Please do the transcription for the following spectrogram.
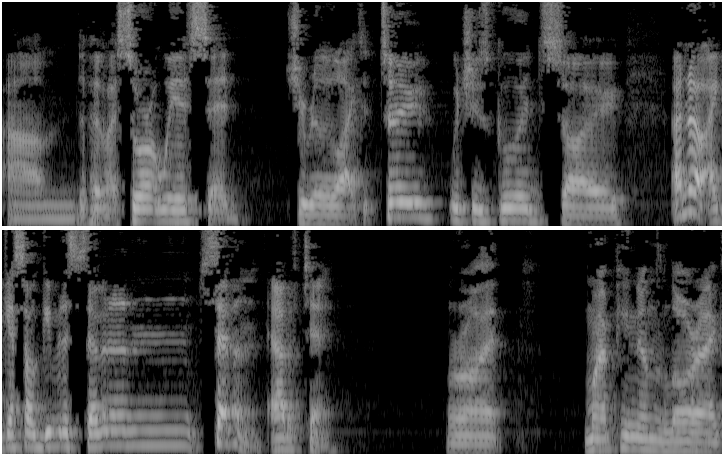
Um, the person I saw it with said she really liked it too, which is good. So I don't know. I guess I'll give it a seven seven out of ten. All right. My opinion on the Lorax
